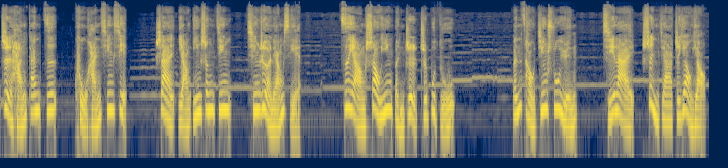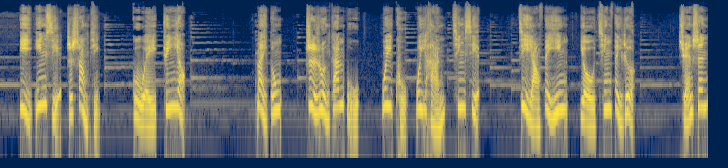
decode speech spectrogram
治寒干滋、苦寒清泻，善养阴生津、清热凉血，滋养少阴本质之不足。《本草经书》云：“其乃肾家之要药，亦阴血之上品，故为君药。”麦冬，治润肝补，微苦微寒，清泻，既养肺阴，又清肺热。玄参，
